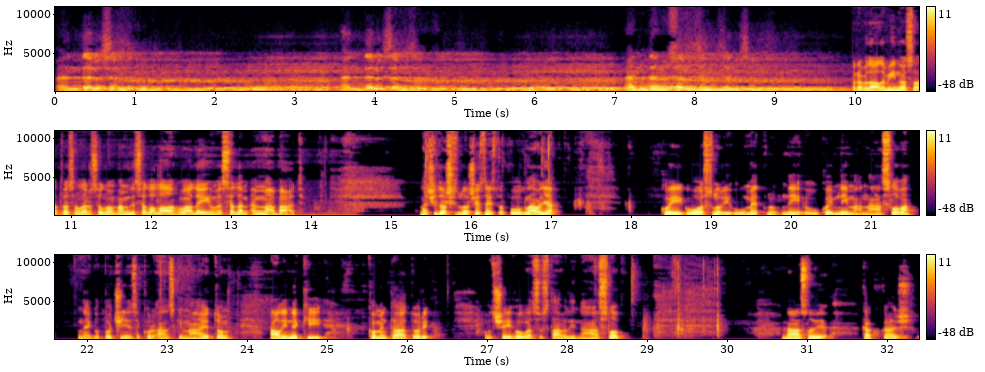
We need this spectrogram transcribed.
Andalusam Andalusam Andalusam Andalusam Rabbil alamin wassalatu wassalamu ala rasulina Muhammedu sallallahu alejhi ve sellem amma ba'd. Znači došli smo do 16. poglavlja kojeg u osnovi u metnu ne, u kojem nema naslova nego počinje sa kuranskim ajetom, ali neki komentatori od šejhova su stavili naslov Naslov je, kako kažeš,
